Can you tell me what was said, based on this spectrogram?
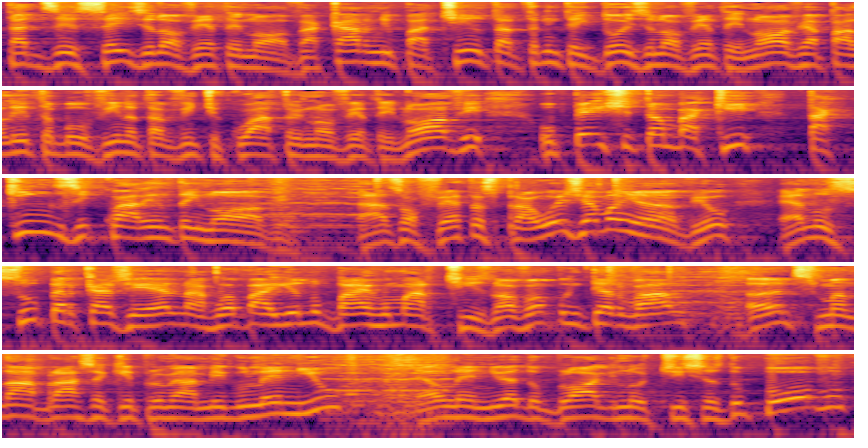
tá 16,99. A carne patinho tá 32,99, a paleta bovina tá 24,99, o peixe tambaqui tá 15,49. As ofertas para hoje e amanhã, viu? É no Super KGL na Rua Bahia, no bairro Martins. Nós vamos pro intervalo. Antes mandar um abraço aqui pro meu amigo Lenil, né? O Lenil é do blog Notícias do Povo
